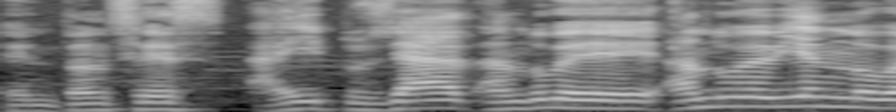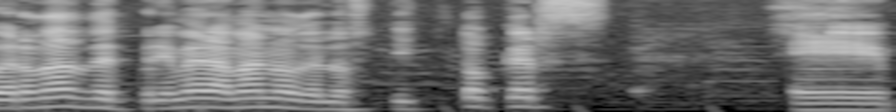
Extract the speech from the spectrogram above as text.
Entonces, ahí pues ya anduve, anduve viendo, ¿verdad? De primera mano de los TikTokers eh,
